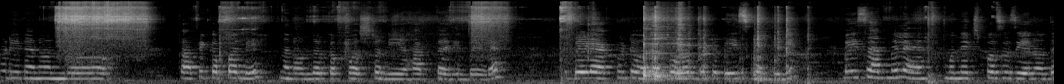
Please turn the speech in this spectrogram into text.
ನೋಡಿ, ನಾನು ಒಂದು ಕಾಫಿ ಕಪ್ಪಲ್ಲಿ ನಾನು ಒಂದೂವರೆ ಕಪ್ ಅಷ್ಟು ನೀರು ಹಾಕ್ತಾ ಇದ್ದೀನಿ ಬೇಳೆ. ಬೇಳೆ ಹಾಕ್ಬಿಟ್ಟು ಒಂದು ತೊಳೆದ್ಬಿಟ್ಟು ಬೇಯಿಸ್ಕೊತೀನಿ. ಬೇಯಿಸಾದ್ಮೇಲೆ ನೆಕ್ಸ್ಟ್ ಪ್ರೊಸೆಸ್ ಏನು ಅಂತ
